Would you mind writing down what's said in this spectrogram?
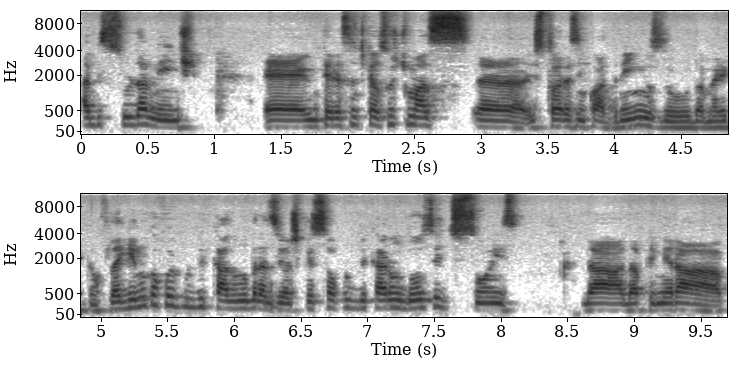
absurdamente. É interessante que as últimas é, histórias em quadrinhos do, do, American Flag nunca foi publicado no Brasil. Acho que eles só publicaram 12 edições da, da primeira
